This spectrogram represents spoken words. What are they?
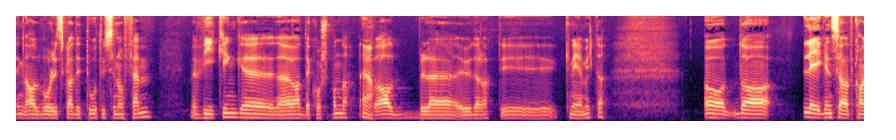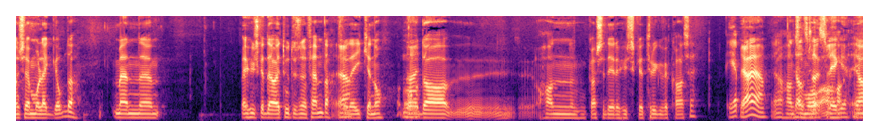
en alvorlig skade i 2005 med Viking. eh, Da jeg hadde korsbånd, da. Ja. Så alt ble ødelagt i kneet mitt. da. Og da legen sa at kanskje jeg må legge opp, da. Men eh, jeg husker det var i 2005, da, så Ja. det er ikke nå. Nei. Og da eh, Han Kanskje dere husker Trygve Kase? Yep. Ja, ja. Ja, han, som, han, ja,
